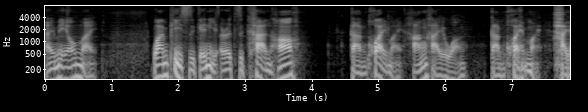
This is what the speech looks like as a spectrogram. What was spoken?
还没有买《One Piece》给你儿子看哈，赶快买《航海王》，赶快买《海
